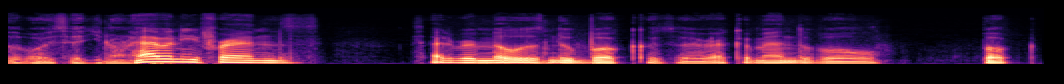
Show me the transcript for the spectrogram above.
the boy said, you don't have any friends. Cyber Miller's new book is a recommendable book.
